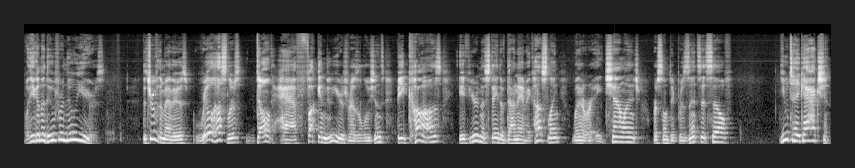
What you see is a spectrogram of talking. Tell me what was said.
What are you going to do for New Year's? The truth of the matter is, real hustlers don't have fucking New Year's resolutions because if you're in a state of dynamic hustling, whenever a challenge or something presents itself, you take action.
